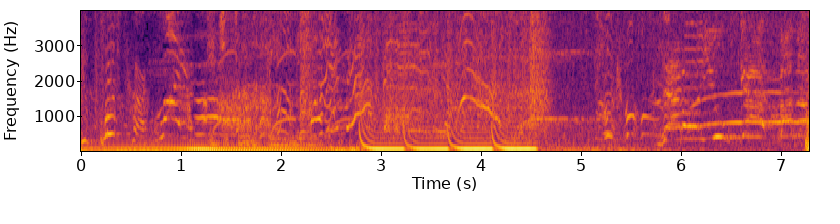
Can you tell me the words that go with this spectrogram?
You pushed her! Liar! You just What is That all you got, mother?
